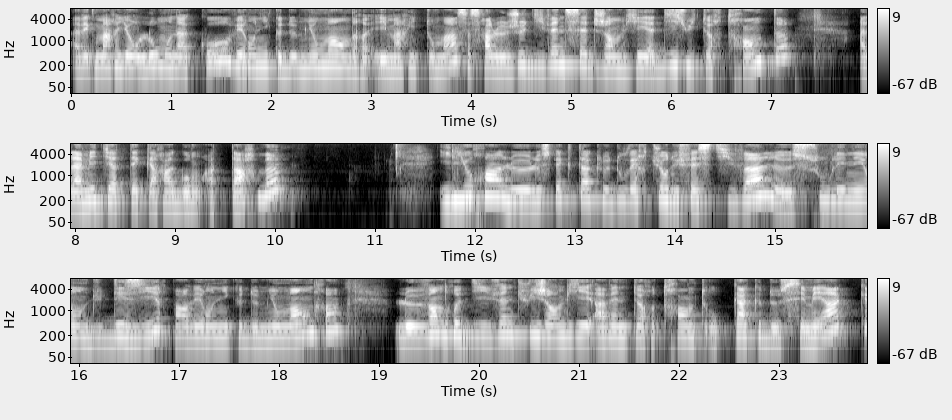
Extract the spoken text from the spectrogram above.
avec Marion Lomonaco, Véronique de Miomandre et Marie Thomas. Ce sera le jeudi 27 janvier à 18h30 à la médiathèque Aragon à Tarbes. Il y aura le, spectacle d'ouverture du festival euh, Sous les néons du désir par Véronique de Miomandre le vendredi 28 janvier à 20h30 au CAC de Séméac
